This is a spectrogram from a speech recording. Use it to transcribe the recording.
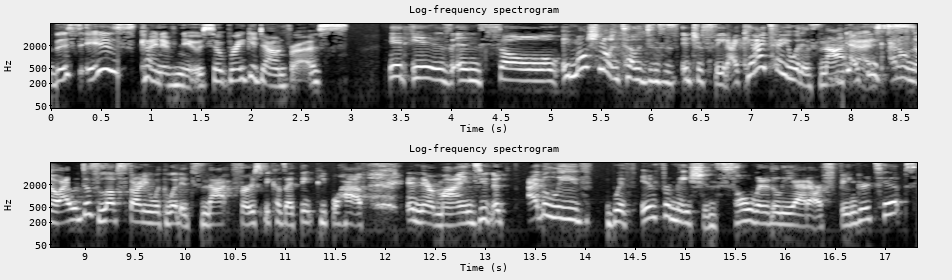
this is kind of new. So break it down for us. It is. And so emotional intelligence is interesting. I can I tell you what it's not? Yes. I think I don't know. I would just love starting with what it's not first because I think people have in their minds, you know, I believe with information so readily at our fingertips,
